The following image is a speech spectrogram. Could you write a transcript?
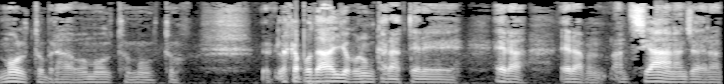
molto bravo, molto, molto. La Capodaglio con un carattere, era, era anziana, già era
